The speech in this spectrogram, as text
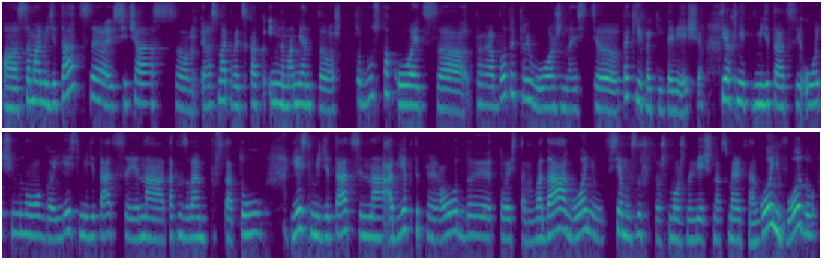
А, сама медитация сейчас эм, рассматривается как именно момент, э, чтобы успокоиться, проработать тревожность, э, такие какие-то вещи. Техник медитации очень много. Есть медитации на так называемую пустоту, есть медитации на объекты природы, то есть там вода, огонь. Вот все мы слышали то, что можно вечно смотреть на огонь, воду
